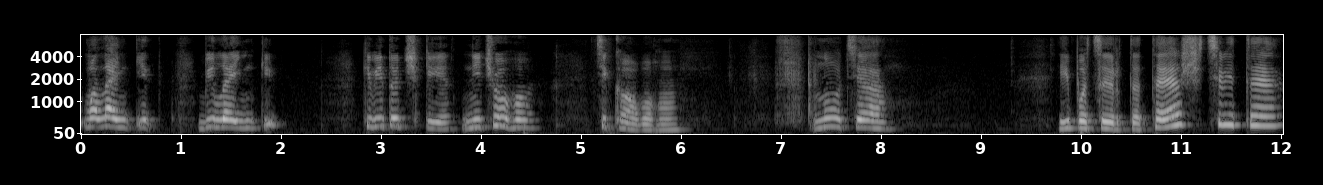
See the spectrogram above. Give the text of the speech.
маленькі, біленькі квіточки, нічого цікавого. Ну, ця гіпоцирта теж цвіте.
